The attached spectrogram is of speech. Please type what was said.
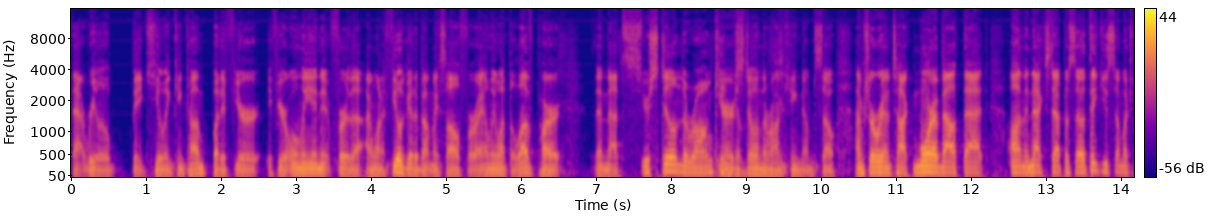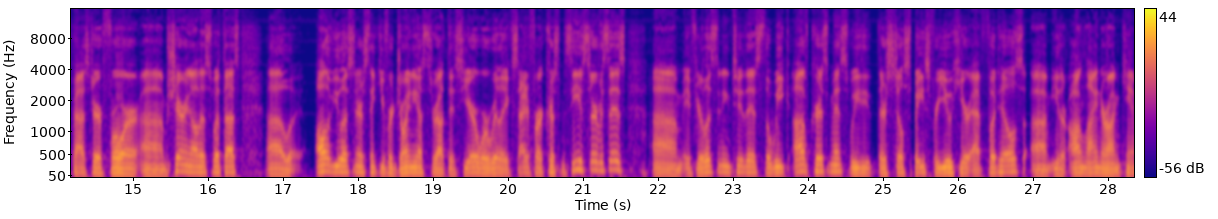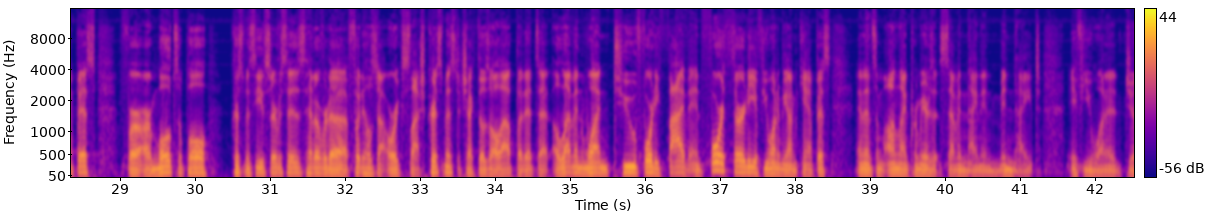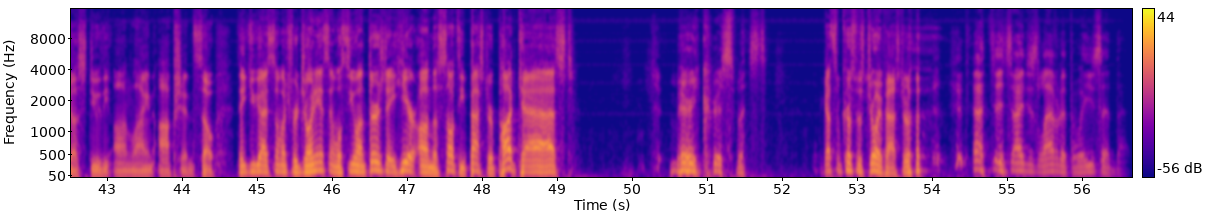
that real big healing can come. But if you're if you're only in it for the I want to feel good about myself or I only want the love part, then that's you're still in the wrong kingdom. You're still in the wrong kingdom. So I'm sure we're going to talk more about that on the next episode. Thank you so much, Pastor, for um, sharing all this with us. Uh, all of you listeners, thank you for joining us throughout this year. We're really excited for our Christmas Eve services. Um, if you're listening to this the week of Christmas, we there's still space for you here at Foothills, um, either online or on campus, for our multiple Christmas Eve services. Head over to foothills.org slash Christmas to check those all out. But it's at 11, 1, 2, 45, and 4.30 if you want to be on campus. And then some online premieres at 7, 9, and midnight if you want to just do the online option. So thank you guys so much for joining us. And we'll see you on Thursday here on the Salty Pastor Podcast. Merry Christmas. I got some Christmas joy, Pastor. That's, I just laughing at the way you said that.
